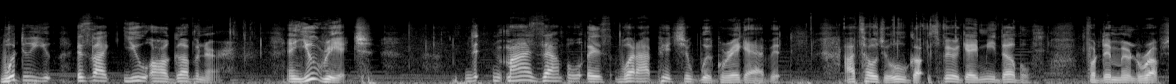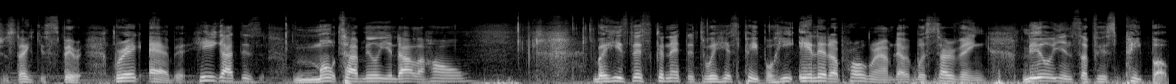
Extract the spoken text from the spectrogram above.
What do you? It's like you are governor, and you rich. My example is what I picture with Greg Abbott. I told you, ooh, God, Spirit gave me double for them interruptions. Thank you, Spirit. Greg Abbott, he got this multi-million dollar home but he's disconnected with his people. He ended a program that was serving millions of his people.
